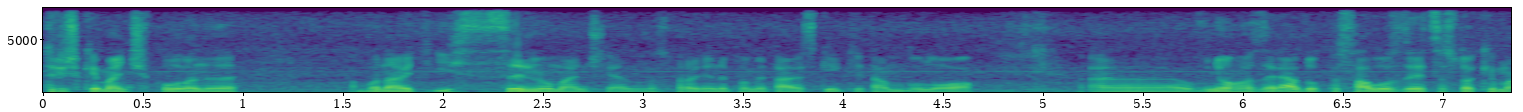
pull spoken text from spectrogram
трішки менше половини, або навіть і сильно менше. Я насправді не пам'ятаю, скільки там було е, в нього заряду. Писало, здається, 100 км.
